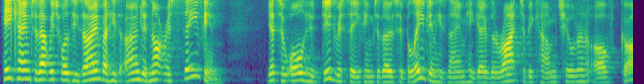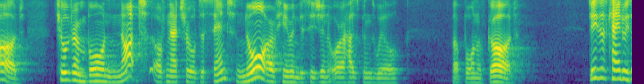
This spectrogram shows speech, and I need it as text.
He came to that which was his own, but his own did not receive him. Yet to all who did receive him, to those who believed in his name, he gave the right to become children of God. Children born not of natural descent, nor of human decision or a husband's will, but born of God. Jesus came to his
